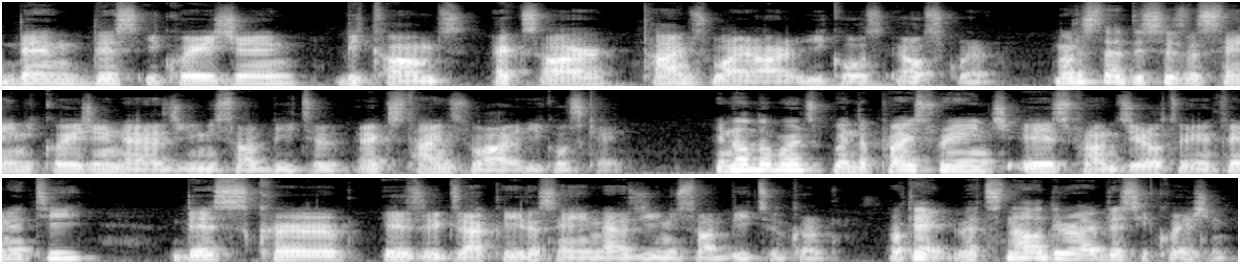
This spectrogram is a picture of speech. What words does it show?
then this equation becomes XR times YR equals L squared. Notice that this is the same equation as Uniswap V2, x times y equals k. In other words, when the price range is from 0 to infinity, this curve is exactly the same as Uniswap V2 curve. Okay, let's now derive this equation,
